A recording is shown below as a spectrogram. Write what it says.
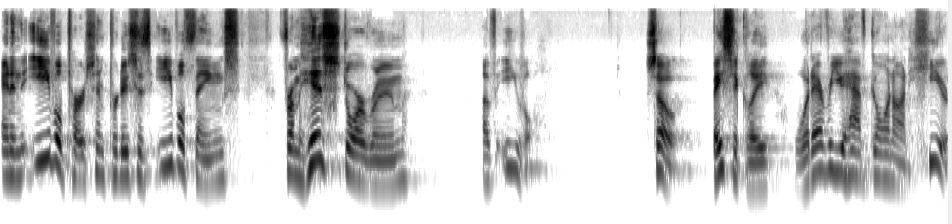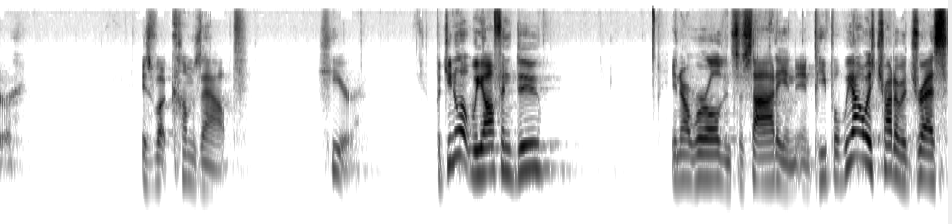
and an evil person produces evil things from his storeroom of evil. So basically, whatever you have going on here is what comes out here. But you know what we often do in our world and society and, and people? We always try to address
